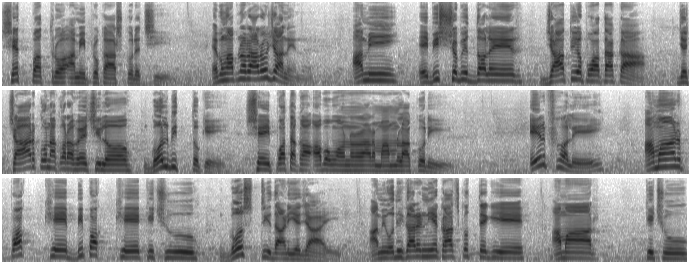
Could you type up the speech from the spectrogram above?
শ্বেতপত্র আমি প্রকাশ করেছি। এবং আপনারা আরও জানেন, আমি এই বিশ্ববিদ্যালয়ের জাতীয় পতাকা যে চার কোনা করা হয়েছিল গোলবৃত্তকে, সেই পতাকা অবমাননার মামলা করি। এর ফলে আমার পক্ষে বিপক্ষে কিছু গোষ্ঠী দাঁড়িয়ে যায়। আমি অধিকার নিয়ে কাজ করতে গিয়ে আমার কিছু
